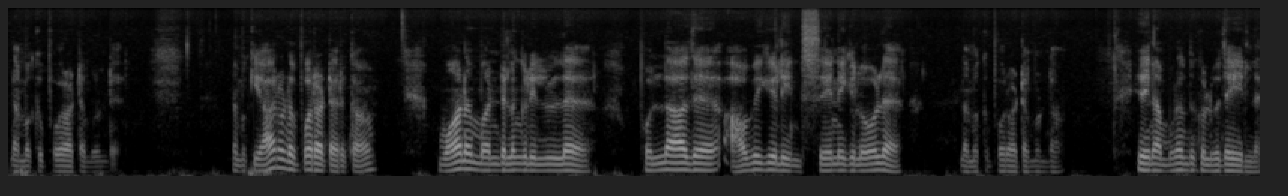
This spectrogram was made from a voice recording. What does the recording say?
நமக்கு போராட்டம் உண்டு நமக்கு யாரோட போராட்டம் இருக்கான் வான மண்டலங்களில் உள்ள பொல்லாத ஆவிகளின் சேனைகளோட நமக்கு போராட்டம் உண்டாம் இதை நாம் உணர்ந்து கொள்வதே இல்லை.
